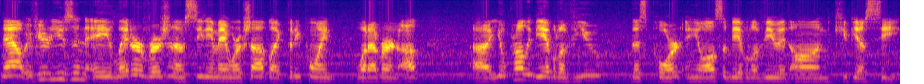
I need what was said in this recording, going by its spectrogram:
Now, if you're using a later version of CDMA Workshop, like 3 whatever and up, uh, you'll probably be able to view this port, and you'll also be able to view it on QPST.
